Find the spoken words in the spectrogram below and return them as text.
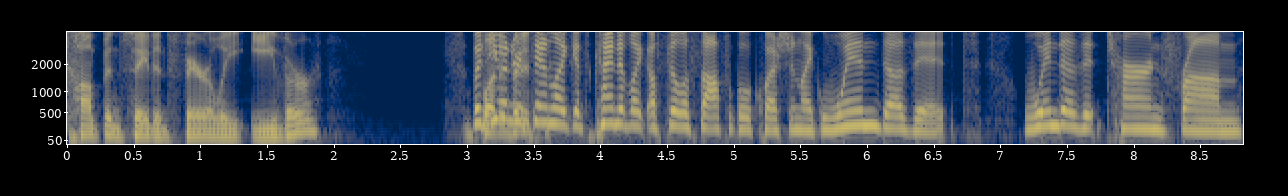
compensated fairly either. But, But- you understand, it's- like it's kind of like a philosophical question. Like when does it when does it turn from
